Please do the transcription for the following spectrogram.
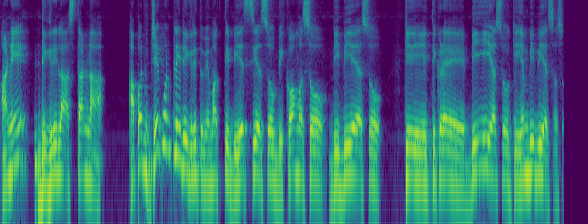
आणि डिग्रीला असताना आपण जे कुठली डिग्री तुम्ही मग ती बी एस सी असो बी कॉम असो बी बी ए असो की तिकडे बीई असो की एम बी बी एस असो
